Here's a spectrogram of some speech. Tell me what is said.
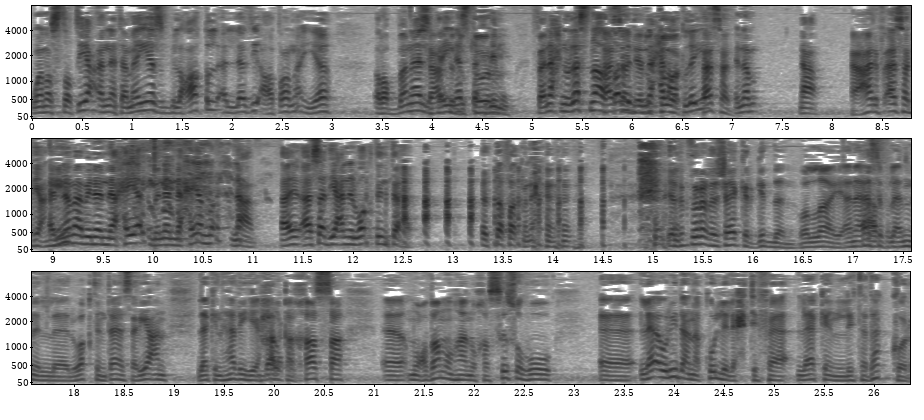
ونستطيع أن نتميز بالعقل الذي أعطانا إياه ربنا لكي نستخدمه. فنحن لسنا يا من العقلية. أسد. انما نعم. عارف أسد يعني إيه؟ إنما من الناحيه من الناحية نعم. أسد يعني الوقت انتهى. اتفقنا. يا دكتور أنا شاكر جدا. والله أنا آسف. لأن ال- الوقت انتهى سريعا لكن هذه حلقة. خاصة آه، معظمها نخصصه آه، لا أريد أن أقول للاحتفاء لكن لتذكر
